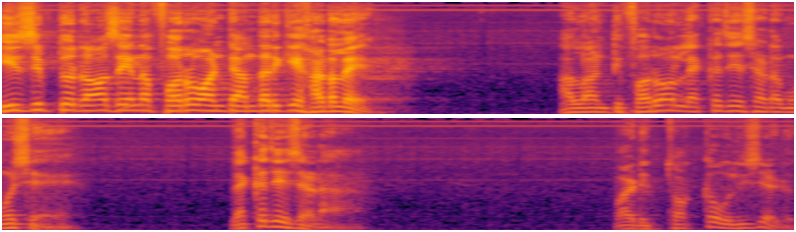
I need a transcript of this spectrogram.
ఈజిప్టు రాజైన ఫరో అంటే అందరికీ హడలే. అలాంటి ఫరో లెక్క చేశాడా మోసే లెక్క చేశాడా? వాడి తొక్క ఒలిచాడు.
